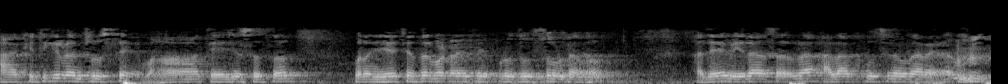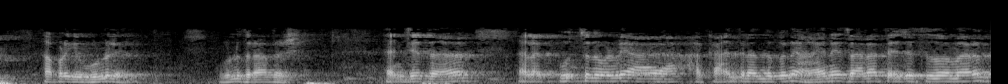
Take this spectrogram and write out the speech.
ఆ కిటికీలోని చూస్తే మహా తేజస్సుతో మనం ఏ చిత్రపటం అయితే ఎప్పుడు చూస్తూ ఉంటామో అదే వీరాసనంలో అలా కూర్చుని ఉన్నారు ఆయన. అప్పటికి గుండు లేదు. గుండు దురాదృష్టం. అంచేత అలా కూర్చుని ఉండి ఆ కాంతిని అందుకుని ఆయనే చాలా తేజస్సుతో ఉన్నారు.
